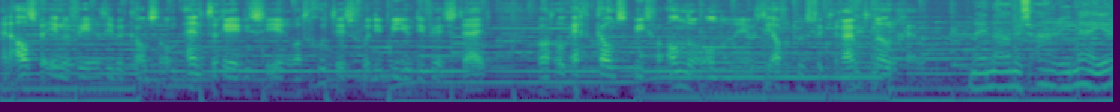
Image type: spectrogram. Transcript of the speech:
En als we innoveren zien we kansen om en te reduceren wat goed is voor die biodiversiteit, wat ook echt kansen biedt voor andere ondernemers die af en toe een stukje ruimte nodig hebben. Mijn naam is Arie Meijer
